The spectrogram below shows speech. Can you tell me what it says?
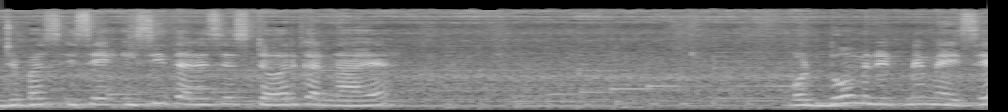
मुझे बस इसे इसी तरह से स्टर करना है। और दो मिनट में मैं इसे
